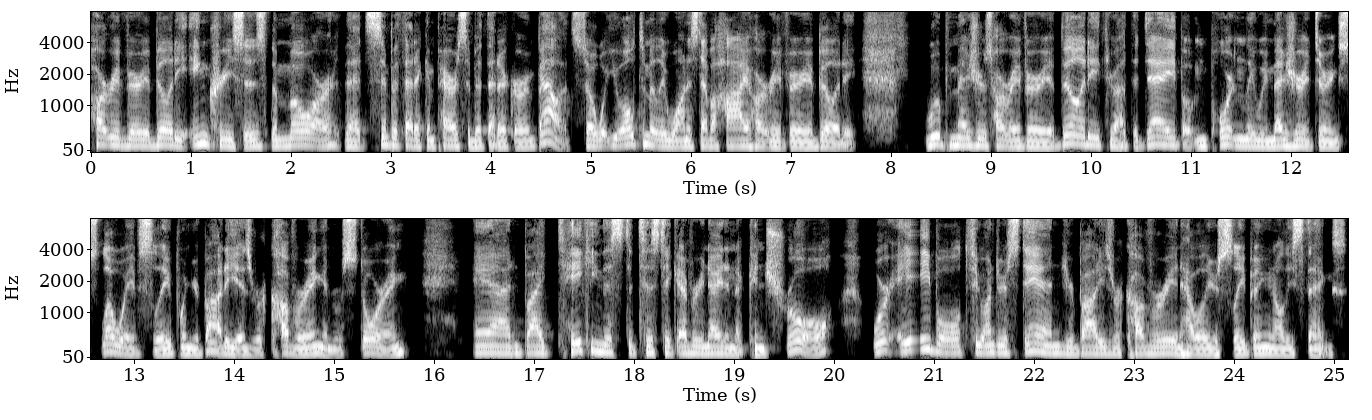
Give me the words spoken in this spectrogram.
heart rate variability increases the more that sympathetic and parasympathetic are in balance. So what you ultimately want is to have a high heart rate variability. Whoop measures heart rate variability throughout the day, but importantly, we measure it during slow wave sleep when your body is recovering and restoring. And by taking this statistic every night in a control, we're able to understand your body's recovery and how well you're sleeping and all these things.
